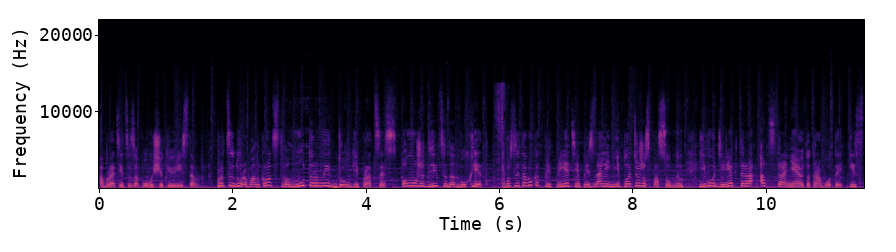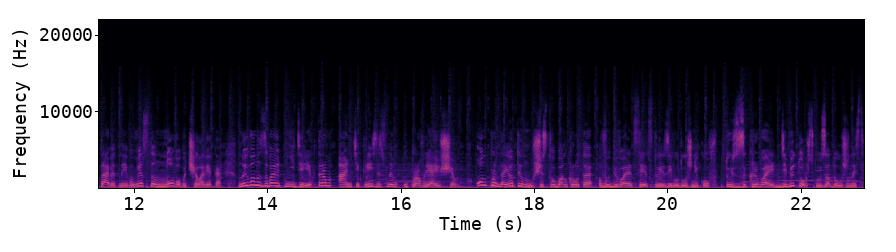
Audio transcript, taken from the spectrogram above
обратиться за помощью к юристам. Процедура банкротства – муторный, долгий процесс. Он может длиться до двух лет. После того, как предприятие признали неплатежеспособным, его директора отстраняют от работы и ставят на его место нового человека. Но его называют не директором, а антикризисным управляющим. Он продает имущество банкрота, выбивает средства из его должников, то есть закрывает дебиторскую задолженность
